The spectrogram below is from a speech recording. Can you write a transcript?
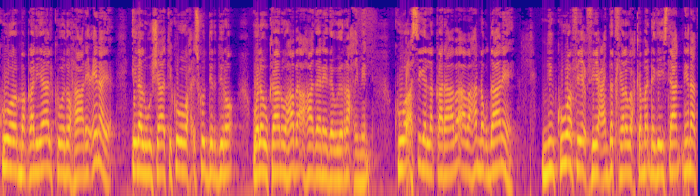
kuwa maqalyaalkooda raaricinaya ila lwushaati kuwa wax isku dirdiro walow kaanuu haba ahaadane dawi raximin. Kuwa asiga la qaraabo aba ha noqdaane nin kuwa fiic fiican dad kale wax kama dhegeystaan ninaad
